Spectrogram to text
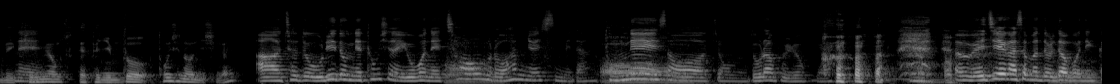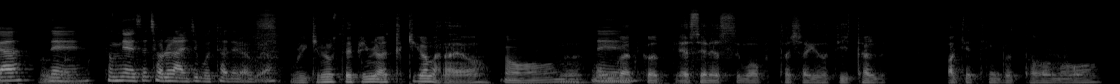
우리 네. 김명수 대표님도 통신원이신가요? 아, 저도 우리 동네 통신원 요번에 어. 처음으로 합류했습니다. 어. 동네에서 좀 놀아보려고요. 어, 외지에 가서만 놀다 음. 보니까 네, 동네에서 저를 알지 못하더라고요. 우리 김명수 대표님이 아주 특기가 많아요. 어, 어, 네. 온갖 그 SNS 뭐부터 시작해서 디지털 마케팅부터 뭐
